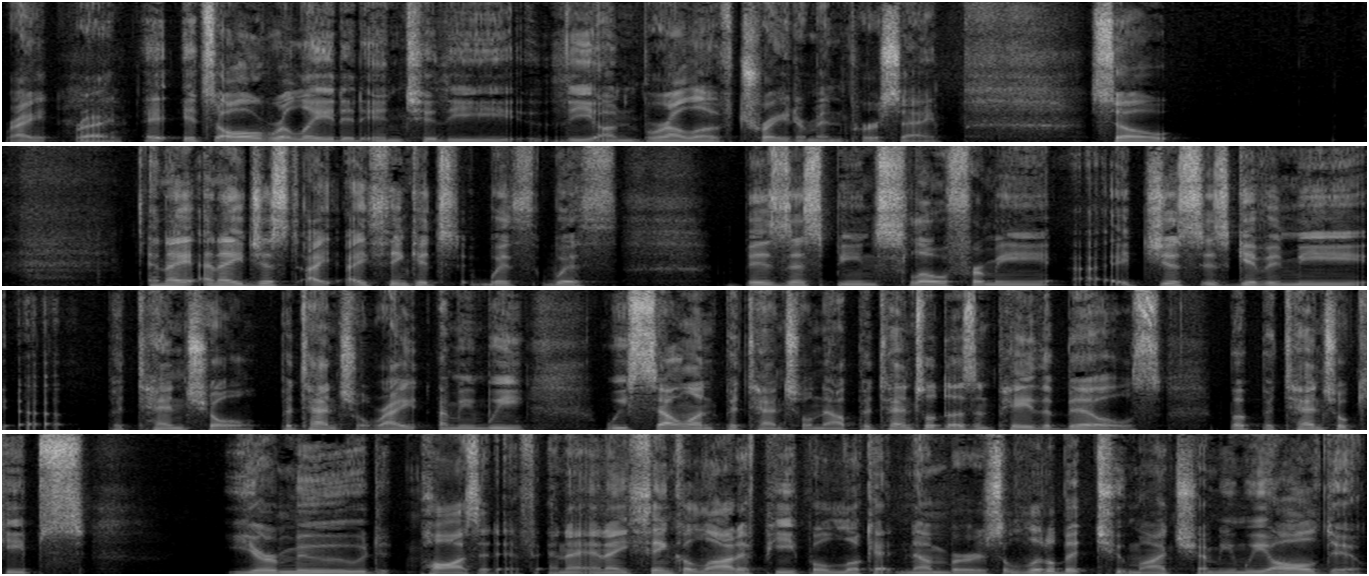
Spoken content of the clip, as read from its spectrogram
Right. Right. It- It's all related into the the umbrella of Traderman per se. So, and I and I just I, I think it's with with business being slow for me, it just is giving me uh, potential potential. Right? I mean, we we sell on potential now. Potential doesn't pay the bills, but potential keeps your mood positive. And I, and I think a lot of people look at numbers a little bit too much. I mean, we all do.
